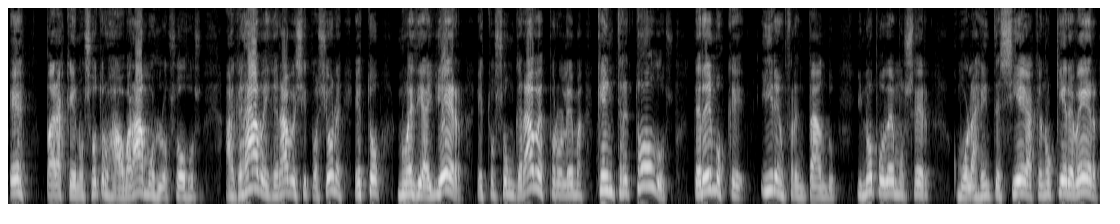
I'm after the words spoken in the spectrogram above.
es para que nosotros abramos los ojos a graves, graves situaciones. Esto no es de ayer, estos son graves problemas que entre todos tenemos que ir enfrentando y no podemos ser como la gente ciega que no quiere ver,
